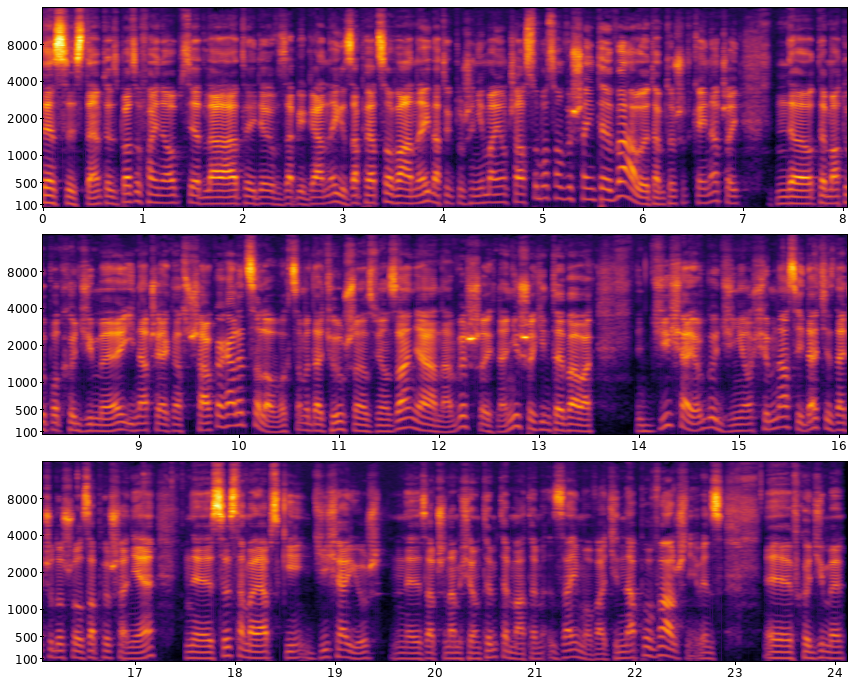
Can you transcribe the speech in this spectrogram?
ten system. To jest bardzo fajna opcja dla traderów zabieganych, zapracowanych, dla tych, którzy nie mają czasu, bo są wyższe interwały. Tam troszeczkę inaczej do tematu podchodzimy, inaczej jak na strzałkach, ale celowo. Chcemy dać różne rozwiązania na wyższych, na niższych interwałach. Dzisiaj o godzinie 18 dajcie znać, czy doszło zaproszenie. E, System arabski dzisiaj już e, zaczynamy się tym tematem zajmować na poważnie, więc e, wchodzimy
